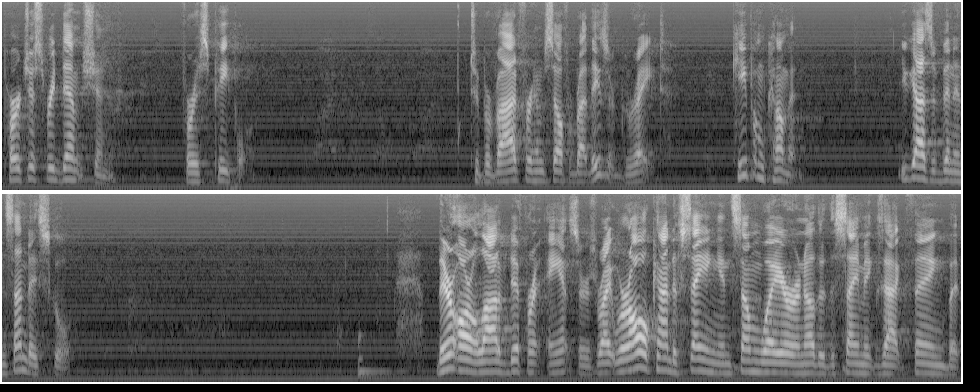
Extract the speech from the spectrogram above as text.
Purchase redemption for his people. To provide for himself a bride. These are great. Keep them coming. You guys have been in Sunday school. There are a lot of different answers, right? We're all kind of saying in some way or another the same exact thing, but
